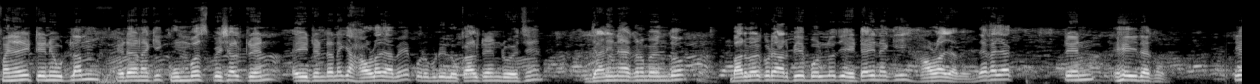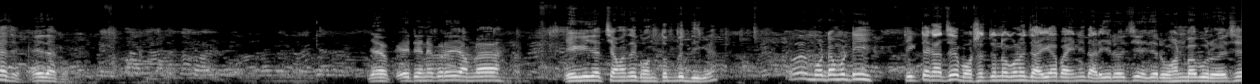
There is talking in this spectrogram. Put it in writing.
ফাইনালি ট্রেনে উঠলাম, এটা নাকি কুম্ভ স্পেশাল ট্রেন এই ট্রেনটা নাকি হাওড়া যাবে, পুরোপুরি লোকাল ট্রেন রয়েছে। জানি না এখনও পর্যন্ত, বারবার করে আরপিএফ বলল যে এটাই নাকি হাওড়া যাবে। দেখা যাক ট্রেন এই দেখো ঠিক আছে? এই দেখো। যাই হোক, এই ট্রেনে করেই আমরা এগিয়ে যাচ্ছি আমাদের গন্তব্যের দিকে। ওই মোটামুটি ঠিকঠাক আছে, বসার জন্য কোনো জায়গা পাইনি, দাঁড়িয়ে রয়েছি। এই যে রোহনবাবু রয়েছে,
